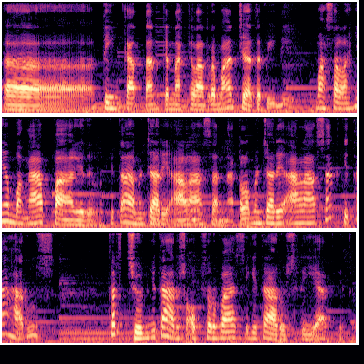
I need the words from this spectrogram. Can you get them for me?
uh, tingkatan kenakalan remaja tapi ini masalahnya mengapa gitu kita mencari alasan. Nah kalau mencari alasan kita harus terjun kita harus observasi kita harus lihat gitu.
